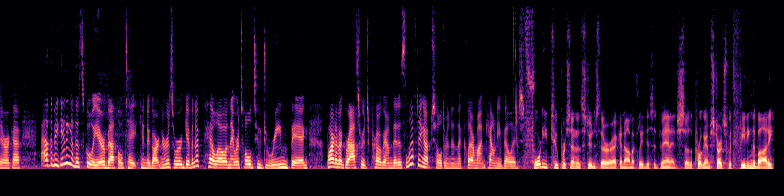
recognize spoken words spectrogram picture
Erica, at the beginning of the school year, Bethel Tate kindergartners were given a pillow and they were told to dream big, part of a grassroots program that is lifting up children in the Clermont County village. 42% of the students there are economically disadvantaged, so the program starts with feeding the body,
